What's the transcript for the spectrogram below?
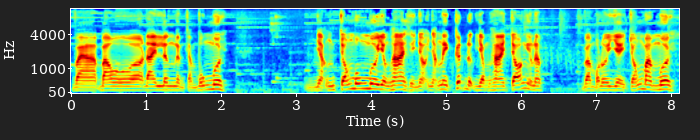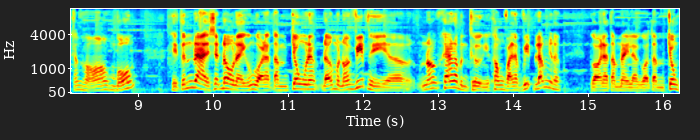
và bao đai lưng làm chậm 40 nhẫn chón 40 dòng 2 thì nhỏ nhẫn này kích được dòng 2 chón nha năm. Và một đôi giày chón 30 kháng họ 4 thì tính ra thì set đồ này cũng gọi là tầm trung nè. Đỡ mà nói vip thì ờ, nó khá là bình thường nhưng không phải là vip lắm nha nè. Gọi là tầm này là gọi tầm trung.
